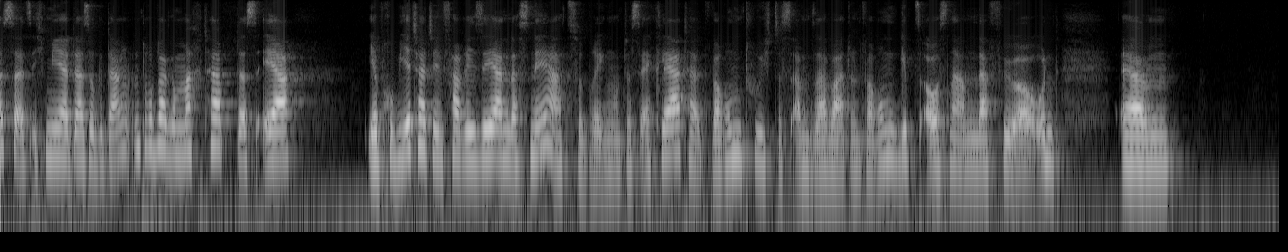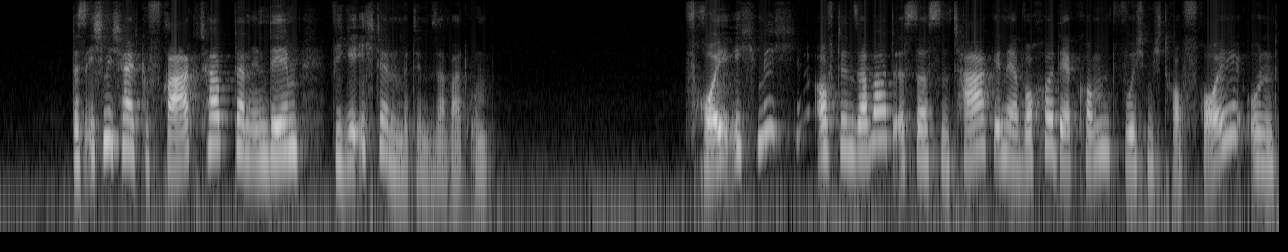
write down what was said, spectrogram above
ist, als ich mir da so Gedanken drüber gemacht habe, dass er ihr probiert hat, den Pharisäern das näher zu bringen und das erklärt hat, warum tue ich das am Sabbat und warum gibt es Ausnahmen dafür. Und ähm, dass ich mich halt gefragt habe, dann in dem, wie gehe ich denn mit dem Sabbat um? Freue ich mich auf den Sabbat? Ist das ein Tag in der Woche, der kommt, wo ich mich drauf freue? Und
